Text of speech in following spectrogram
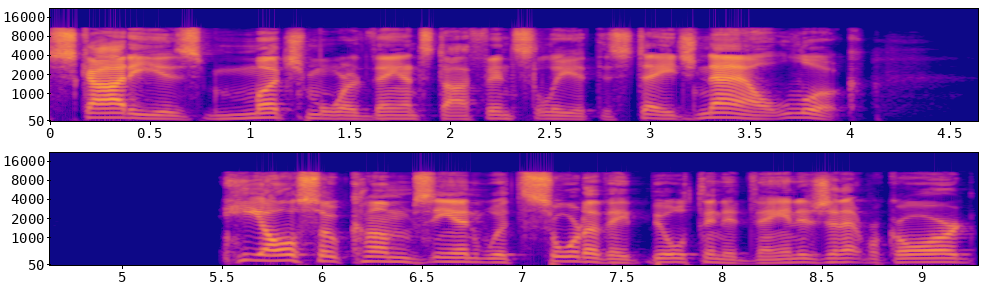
Scotty is much more advanced offensively at this stage. Now, look, he also comes in with sort of a built in advantage in that regard.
